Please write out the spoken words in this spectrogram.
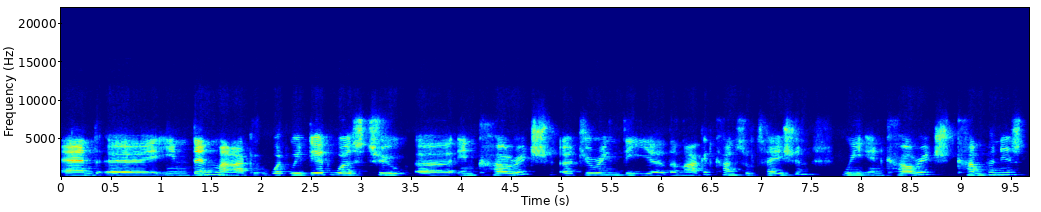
Uh, and uh, in Denmark, what we did was to uh, encourage during the the market consultation, we encourage companies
